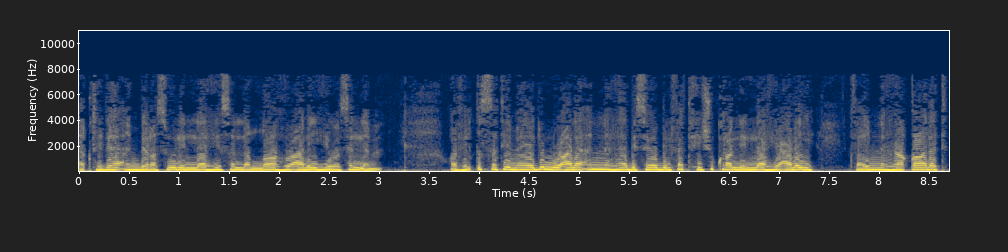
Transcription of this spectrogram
اقتداء برسول الله صلى الله عليه وسلم. وفي القصة ما يدل على أنها بسبب الفتح شكرا لله عليه فإنها قالت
